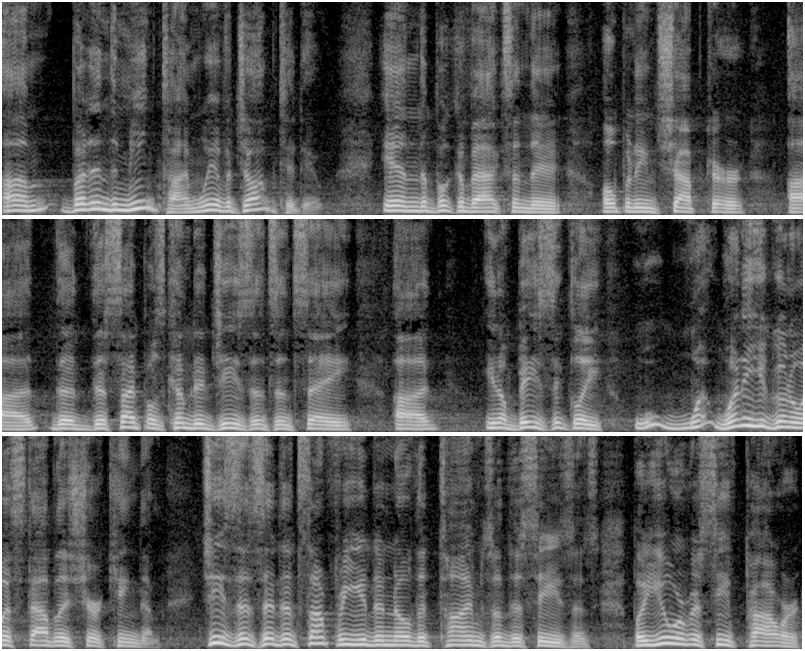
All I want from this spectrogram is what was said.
Um, but in the meantime, we have a job to do. In the book of Acts, in the opening chapter, uh, the disciples come to Jesus and say, uh, you know, basically, when are you going to establish your kingdom? Jesus said, It's not for you to know the times or the seasons, but you will receive power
